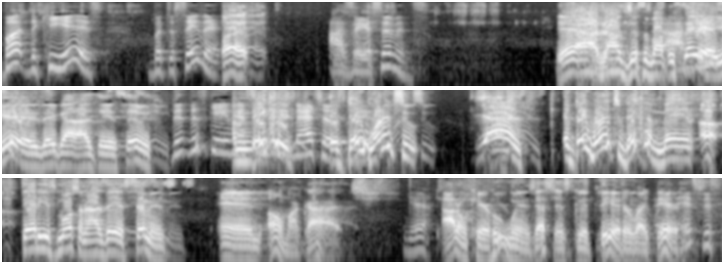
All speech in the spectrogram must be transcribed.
But the key is, but to say that, But Isaiah Simmons. Yeah, I, I was just about to say that. Yeah, they got Isaiah Simmons. This, game I mean, has they could matchups. if they man. wanted to. Yes, if they wanted to, they could man up Thaddeus Moss and Isaiah Simmons. And oh my gosh. yeah, I don't care who wins. That's just good theater right there. it's just.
